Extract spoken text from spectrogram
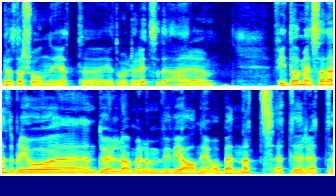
prestasjon i et, uh, et World Tour-ritt, så det er uh, fint å ha med seg det. Det blir jo uh, en duell da mellom Viviani og Bennett etter et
